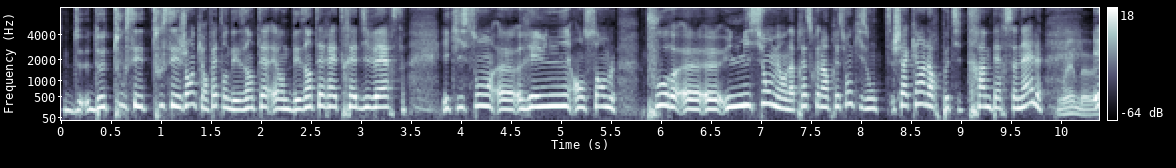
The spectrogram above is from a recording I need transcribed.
de, de tous ces tous ces gens qui en fait ont des, inté- ont des intérêts très divers et qui sont réunis ensemble pour une mission, mais on a presque l'impression qu'ils ont chacun leur petite trame personnelle. Ouais, bah ouais.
